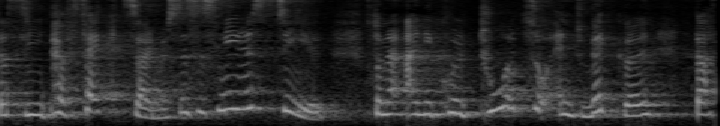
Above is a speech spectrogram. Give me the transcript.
dass sie perfekt sein müssen. Das ist nie das Ziel, sondern eine Kultur zu entwickeln, dass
